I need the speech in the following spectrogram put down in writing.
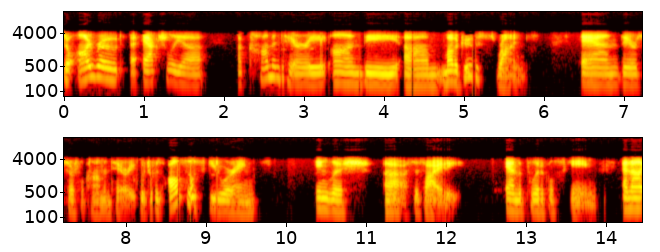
so I wrote actually a, a commentary on the um, Mother Goose rhymes and their social commentary, which was also skewering English uh, society and the political scheme. And I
